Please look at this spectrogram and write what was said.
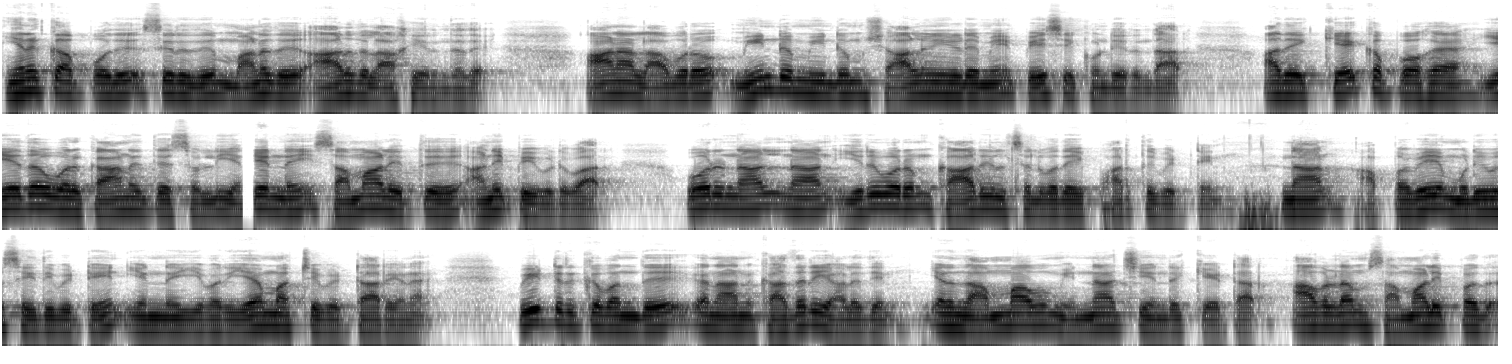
எனக்கு அப்போது சிறிது மனது ஆறுதலாக இருந்தது. ஆனால் அவரோ மீண்டும் மீண்டும் ஷாலினியிடமே பேசிக் கொண்டிருந்தார். அதை கேட்கப் போக ஏதோ ஒரு காரணத்தை சொல்லி என்னை சமாளித்து அனுப்பிவிடுவார். ஒரு நாள் நான் இருவரும் காரில் செல்வதை பார்த்து விட்டேன் நான் அப்பவே முடிவு செய்துவிட்டேன். என்னை இவர் ஏமாற்றி விட்டார் என. வீட்டிற்கு வந்து நான் கதறி அழுதேன். எனது அம்மாவும் என்னாச்சு என்று கேட்டார். அவரிடம் சமாளிப்பது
